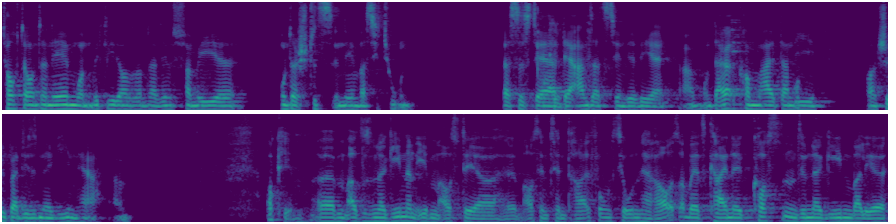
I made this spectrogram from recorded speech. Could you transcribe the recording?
Tochterunternehmen und Mitglieder unserer Unternehmensfamilie unterstützt in dem, was sie tun. Das ist der, okay. der Ansatz, den wir wählen. Und da kommen halt dann die, auch ein Stück weit die Synergien her. Okay, ähm, also Synergien dann eben aus der ähm, aus den Zentralfunktionen heraus, aber jetzt keine Kostensynergien, weil ihr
